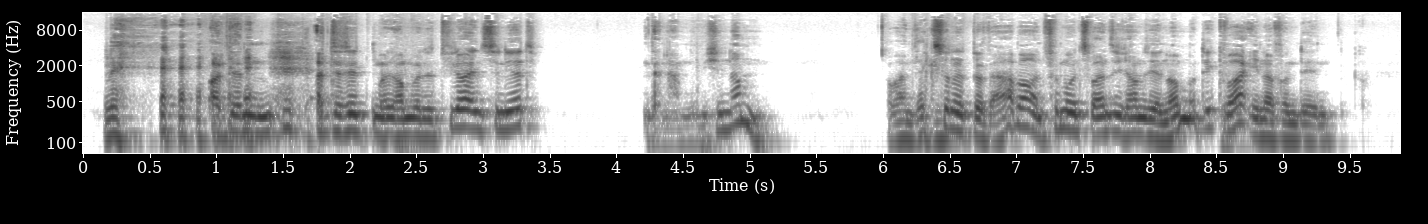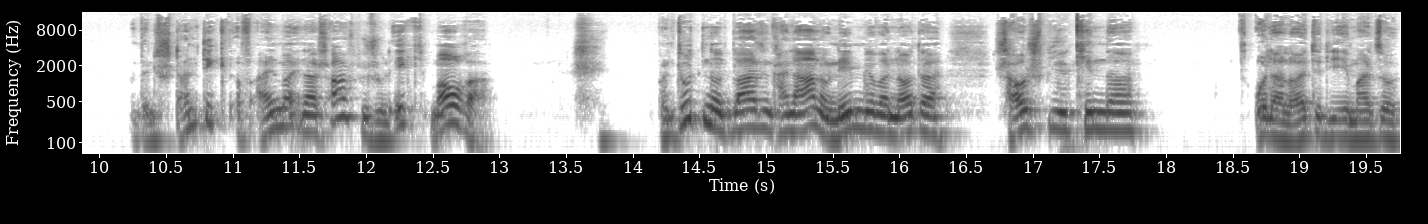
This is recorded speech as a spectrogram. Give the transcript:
und dann haben wir das wieder inszeniert. Und dann haben die mich genommen. Da waren 600 Bewerber und 25 haben sie genommen und ich war einer von denen. Und dann stand ich auf einmal in der Schauspielschule, ich, Maurer. Von Dutten und Blasen, keine Ahnung. Neben mir waren lauter Schauspielkinder oder Leute, die eben halt so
